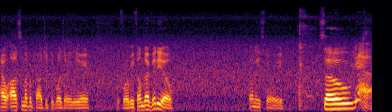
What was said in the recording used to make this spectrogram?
how awesome of a project it was earlier before we filmed our video. Funny story. So yeah.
